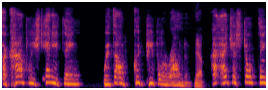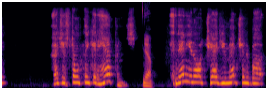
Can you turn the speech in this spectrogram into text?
accomplished anything without good people around him? Yeah. I, I just don't think I just don't think it happens. Yeah. And then, you know, Chad, you mentioned about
